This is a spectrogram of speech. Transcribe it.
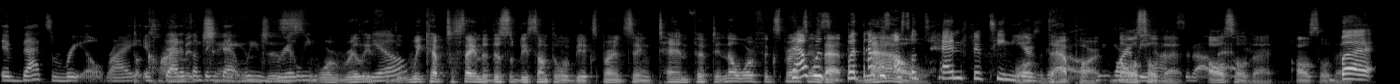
if that's real, right? the if that is something that we really were really. feel. We kept saying that this would be something we'd be experiencing 10, 15. No, we're that experiencing was that. but that was also now. 10 15 Well, years ago That part, also that, also that, also that. but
